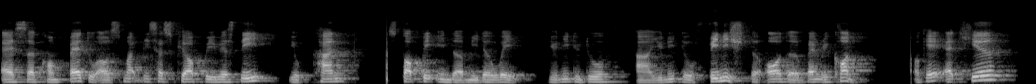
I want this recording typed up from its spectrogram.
as uh, compared to our smart business SQL previously, you can't stop it in the middle way you need to do, uh, you need to finish the all the bank recon. Okay, at here,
